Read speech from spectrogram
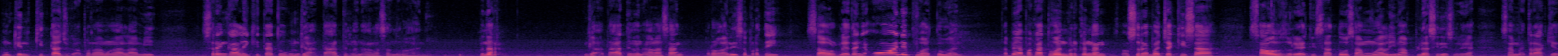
mungkin kita juga pernah mengalami sering kali kita tuh nggak taat dengan alasan rohani. Benar? Nggak taat dengan alasan rohani seperti Saul. Kelihatannya, oh ini buat Tuhan tapi apakah Tuhan berkenan? Oh, sudah baca kisah Saul sudah ya, di 1 Samuel 15 ini sudah ya, sampai terakhir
